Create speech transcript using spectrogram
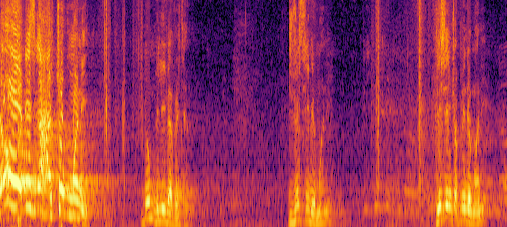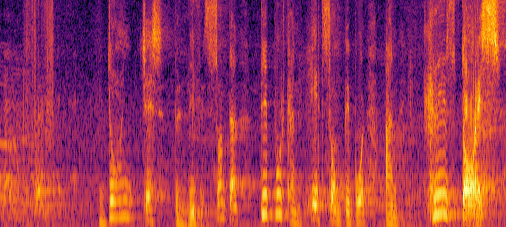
Oh, this guy has chopped money. Don't believe everything. Did you see the money? You see chopping the money? Don't just believe it. Sometimes people can hate some people and create stories.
